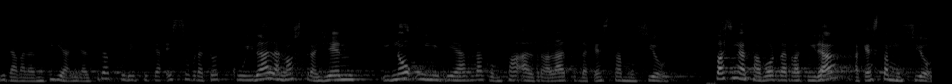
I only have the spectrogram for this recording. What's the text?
i la valentia i l'altura política és sobretot cuidar la nostra gent i no humiliar-la com fa el relat d'aquesta moció. Facin el favor de retirar aquesta moció.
